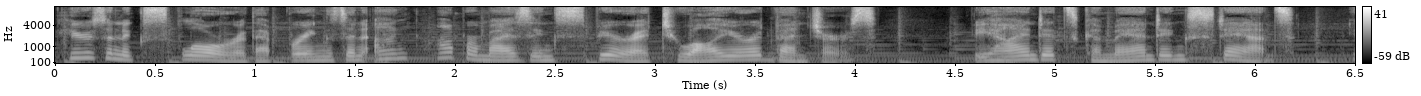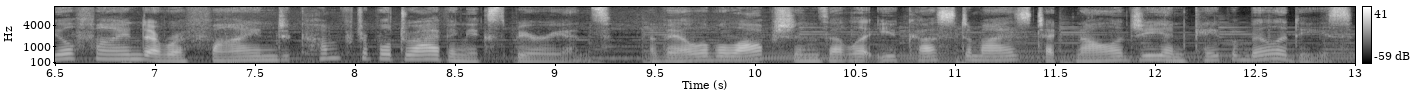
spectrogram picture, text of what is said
Here's an Explorer that brings an uncompromising spirit to all your adventures. Behind its commanding stance, you'll find a refined, comfortable driving experience, available options that let you customize technology and capabilities,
